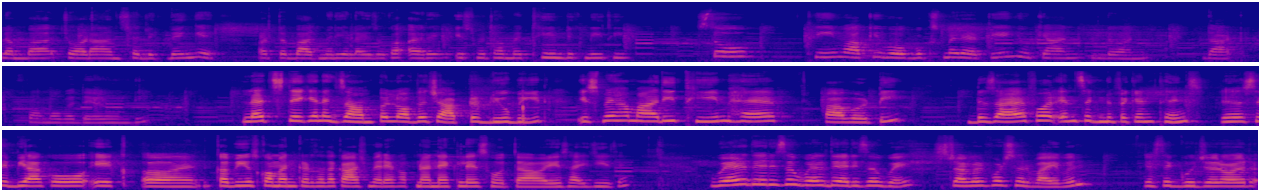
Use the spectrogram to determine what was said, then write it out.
लंबा चौड़ा आंसर लिख देंगे और तब बाद में रियलाइज़ होगा अरे इसमें तो हमें थीम लिखनी थी। सो so, थीम आपकी वर्क बुक्स में रहती है। You can learn that from over there only let's take an example of the chapter blue bead इसमें हमारी थीम है poverty desire for insignificant things जैसे सिबिया को एक आ, कभी उसका मन करता था काश मेरे अपना नेकलेस होता और ये सारी चीज़ें। Where there is a will there is a way struggle for survival जैसे गुजर और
